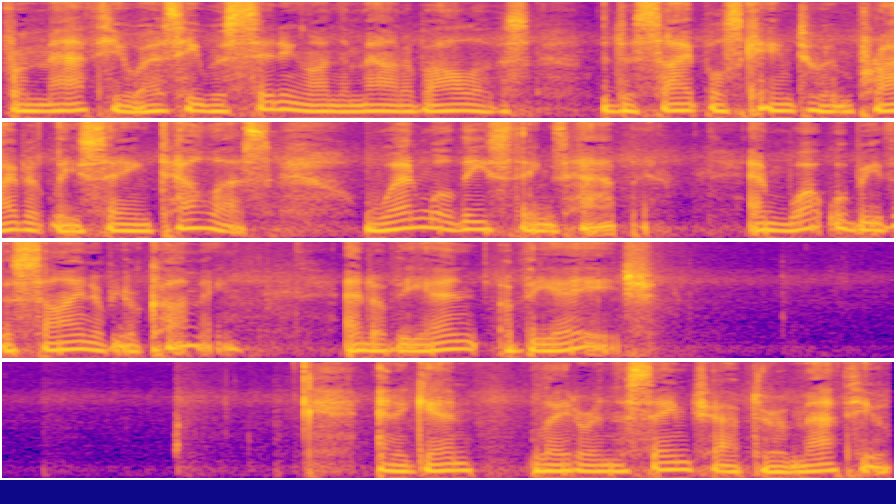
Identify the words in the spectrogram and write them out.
From Matthew, as he was sitting on the Mount of Olives, the disciples came to him privately, saying, Tell us, when will these things happen? And what will be the sign of your coming and of the end of the age? And again, later in the same chapter of Matthew,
